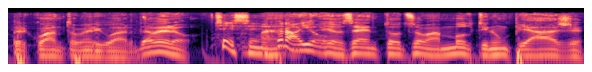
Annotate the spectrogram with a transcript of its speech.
per quanto mi riguarda, vero? Sì, sì, Eh, però io- sento, insomma, a molti non piace.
